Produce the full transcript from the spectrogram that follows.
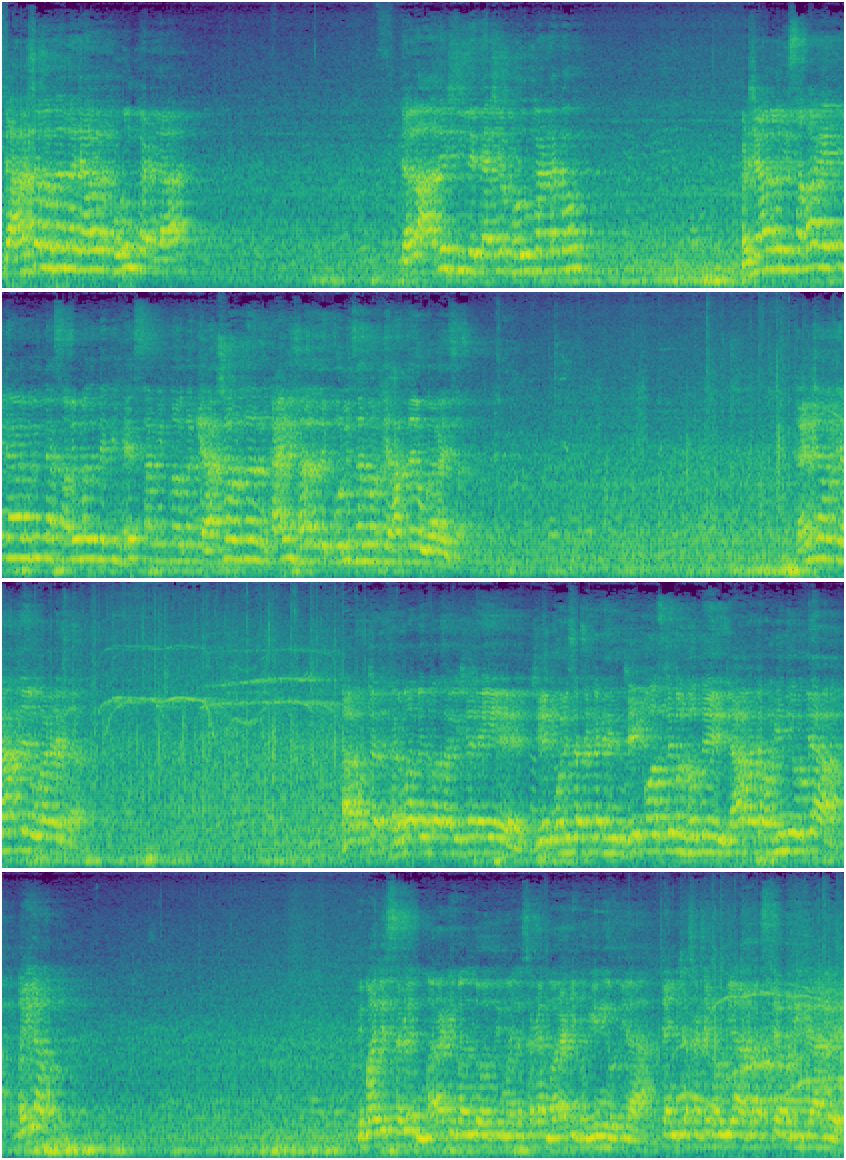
त्या हर्षवर्धनला ज्यावेळेला फोडून काढला त्याला आदेश दिले त्याशिवाय फोडून काढला का हो? पण ज्यावेळेला मी सभा घेतली त्यावेळेला त्या सभेमध्ये देखील हेच सांगितलं होतं की हर्षवर्धन काही झालं ते पोलिसांवरती हात नाही उगारायचा त्यांच्यावरती हात नाही उगारायचा हा तुमच्या धर्माबिंबाचा विषय नाहीये. जे पोलीस अधिकारी जे कॉन्स्टेबल होते ज्या माझ्या भगिनी होत्या महिला ते माझे सगळे मराठी बांधव होते माझ्या सगळ्या मराठी भगिनी होत्या. त्यांच्यासाठी पण मी आज रस्त्यावर इथे आलोय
